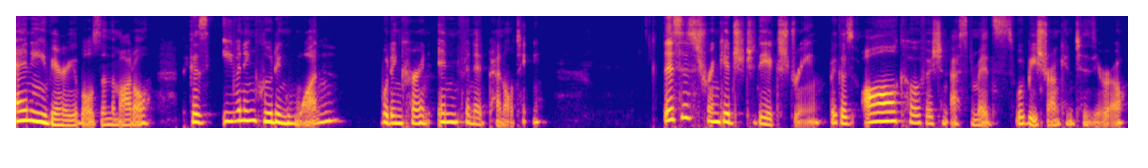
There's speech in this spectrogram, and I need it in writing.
any variables in the model because even including one would incur an infinite penalty. This is shrinkage to the extreme because all coefficient estimates would be shrunken to zero.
